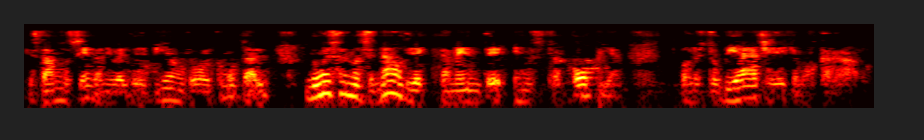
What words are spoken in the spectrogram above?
que estamos haciendo a nivel del VMware como tal, no es almacenado directamente en nuestra copia, o nuestro VHD que hemos cargado,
